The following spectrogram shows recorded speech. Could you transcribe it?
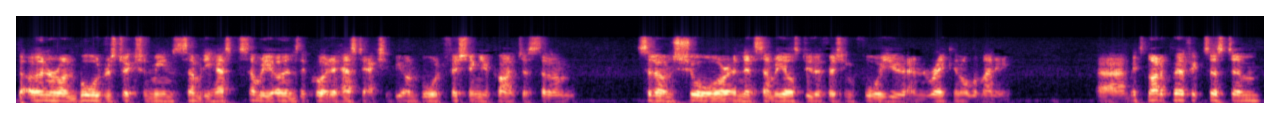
the owner on board restriction means somebody has somebody owns the quota has to actually be on board fishing. You can't just sit on sit on shore and let somebody else do the fishing for you and rake in all the money. Um, it's not a perfect system,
